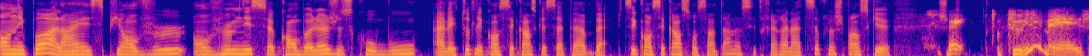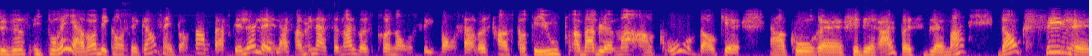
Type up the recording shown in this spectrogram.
on n'est pas à l'aise, puis on veut, on veut mener ce combat-là jusqu'au bout avec toutes les conséquences que ça peut avoir. Ben, tu sais, conséquences, on s'entend, c'est très relatif. Là, je pense que. Ben, tu ris, mais je veux dire, il pourrait y avoir des conséquences importantes parce que là, l'Assemblée nationale va se prononcer. Bon, ça va se transporter où? Probablement en cours, donc euh, en cours euh, fédéral, possiblement. Donc, c'est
